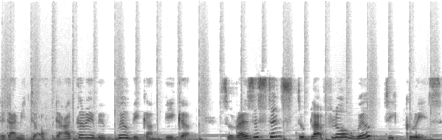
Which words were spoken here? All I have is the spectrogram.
The diameter of the artery will become bigger. So resistance to blood flow will decrease.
